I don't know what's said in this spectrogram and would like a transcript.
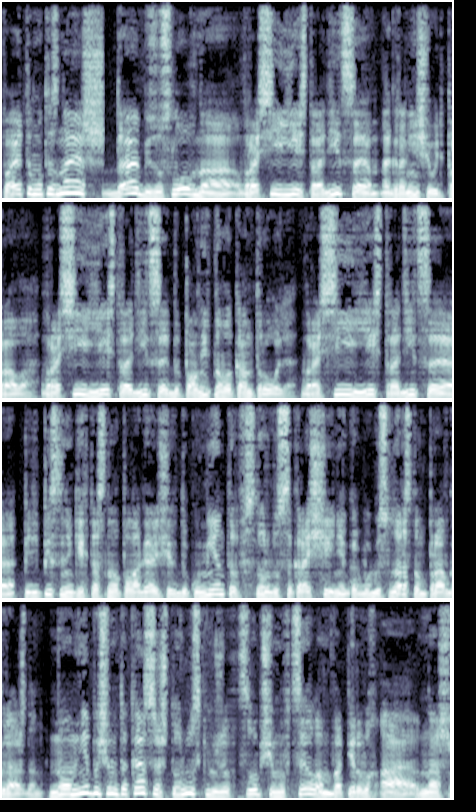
Поэтому, ты знаешь, да, безусловно, в России есть традиция ограничивать права. В России есть традиция дополнительного контроля. В России есть традиция переписывания каких-то основополагающих документов в сторону сокращения как бы государством прав граждан. Но мне почему-то кажется, что русские уже в общем и в целом, во-первых, а, наш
